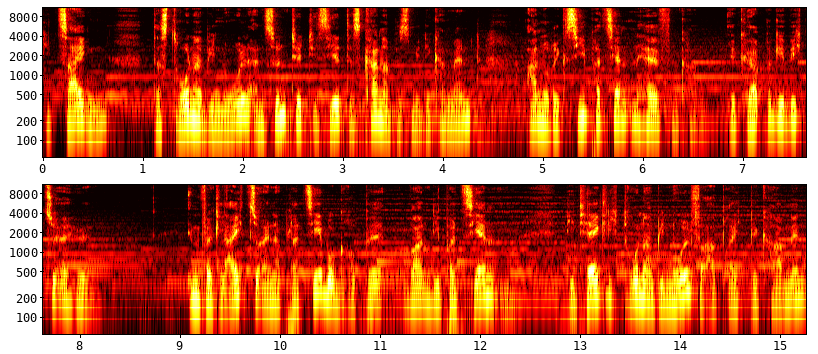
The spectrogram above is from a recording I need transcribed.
die zeigen, dass Dronabinol, ein synthetisiertes Cannabis-Medikament, Anorexie-Patienten helfen kann, ihr Körpergewicht zu erhöhen. Im Vergleich zu einer Placebo-Gruppe waren die Patienten die täglich Dronabinol verabreicht bekamen,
